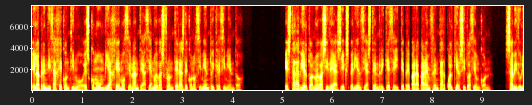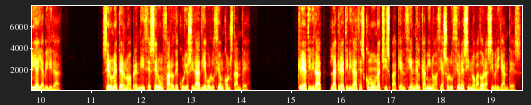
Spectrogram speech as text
El aprendizaje continuo es como un viaje emocionante hacia nuevas fronteras de conocimiento y crecimiento. Estar abierto a nuevas ideas y experiencias te enriquece y te prepara para enfrentar cualquier situación con sabiduría y habilidad. Ser un eterno aprendiz es ser un faro de curiosidad y evolución constante. Creatividad. La creatividad es como una chispa que enciende el camino hacia soluciones innovadoras y brillantes.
